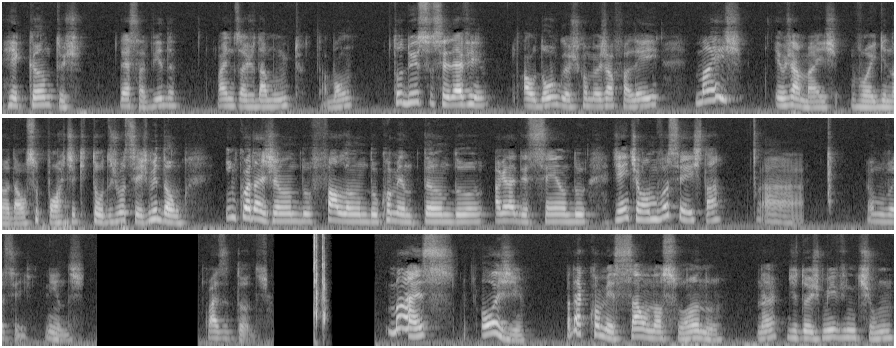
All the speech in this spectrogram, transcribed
recantos dessa vida. Vai nos ajudar muito, tá bom? Tudo isso se deve ao Douglas, como eu já falei, mas eu jamais vou ignorar o suporte que todos vocês me dão. Encorajando, falando, comentando, agradecendo. Gente, eu amo vocês, tá? Ah, amo vocês. Lindos. Quase todos. Mas, hoje, para começar o nosso ano, né, de 2021,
